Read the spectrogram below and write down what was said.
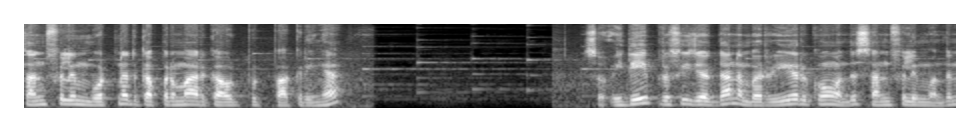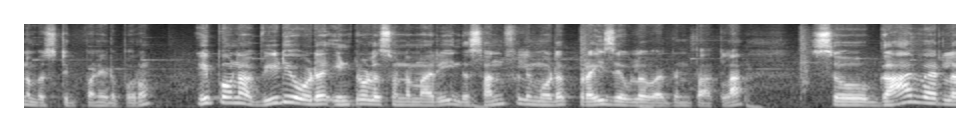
சன் ஃபிலிம் ஒட்டினதுக்கப்புறமா இருக்க அவுட்புட் பார்க்குறீங்க ஸோ இதே ப்ரொசீஜர் தான் நம்ம ரியருக்கும் வந்து சன் ஃபிலிம் வந்து நம்ம ஸ்டிக் பண்ணிட போகிறோம் இப்போ நான் வீடியோவோட இன்ட்ரோவில் சொன்ன மாதிரி இந்த சன் ஃபிலிமோட ப்ரைஸ் எவ்வளோ வருதுன்னு பார்க்கலாம். ஸோ கார்வேரில்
